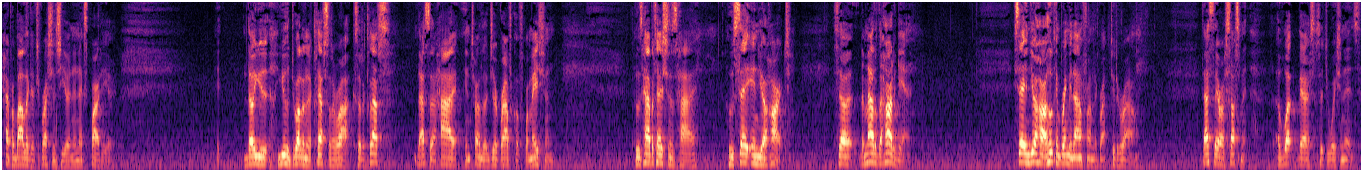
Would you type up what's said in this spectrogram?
hyperbolic expressions here in the next part here. Though you, you dwell in the clefts of the rock, so the clefts, that's a high in terms of geographical formation whose habitation is high, who say in your heart. So the matter of the heart again. Say in your heart, who can bring me down from the ground to the ground? That's their assessment of what their situation is.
